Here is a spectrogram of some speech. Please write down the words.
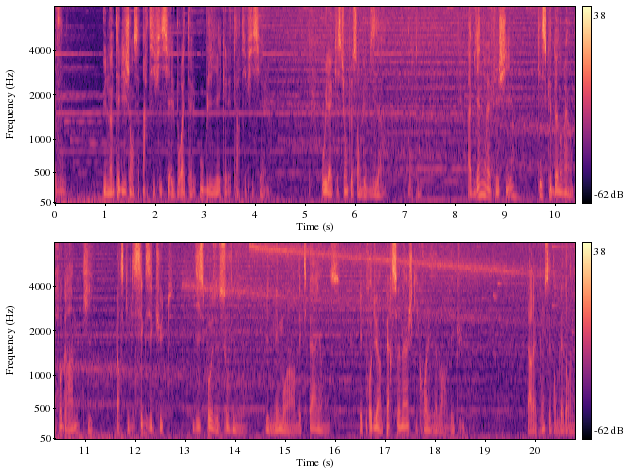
vous, une intelligence artificielle pourrait-elle oublier qu'elle est artificielle? Oui, la question peut sembler bizarre, pourtant. À bien y réfléchir, qu'est-ce que donnerait un programme qui, lorsqu'il s'exécute, dispose de souvenirs, d'une mémoire, d'expériences, et produit un personnage qui croit les avoir vécus? La réponse est dans Blade Runner.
